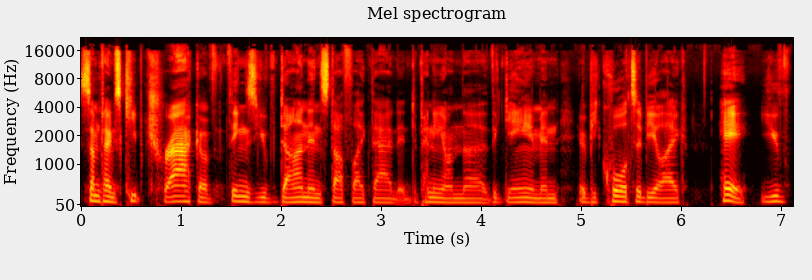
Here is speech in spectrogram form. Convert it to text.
sometimes keep track of things you've done and stuff like that depending on the the game and it would be cool to be like hey you've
